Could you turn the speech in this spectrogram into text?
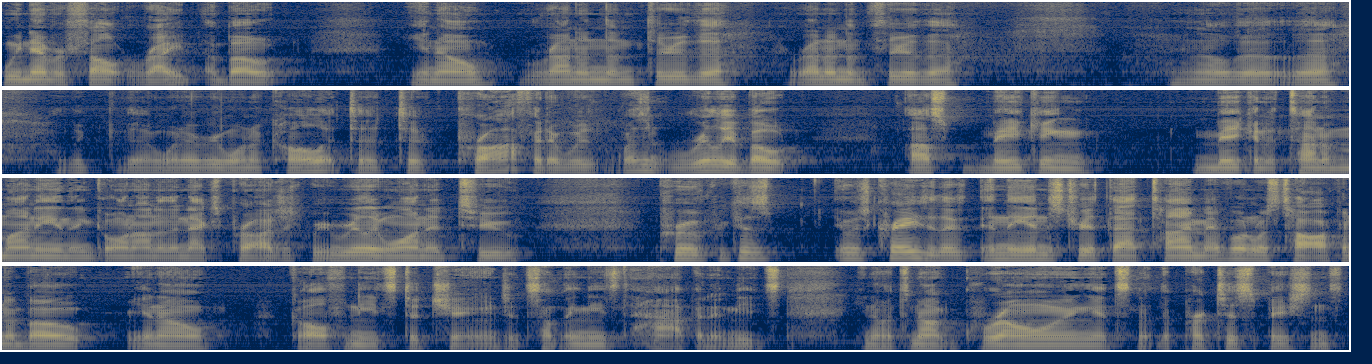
we never felt right about, you know, running them through the running them through the, you know, the the, the, the whatever you want to call it to, to profit. It was wasn't really about us making making a ton of money and then going on to the next project. We really wanted to prove because it was crazy in the industry at that time everyone was talking about you know golf needs to change. It's something needs to happen. It needs you know it's not growing. It's not the participation's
